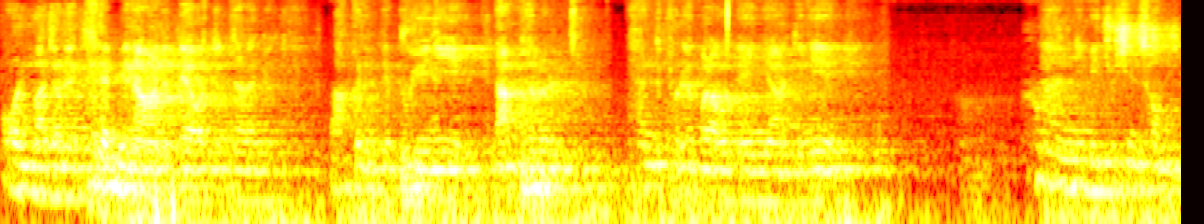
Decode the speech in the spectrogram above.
얼마 전에 텔레비에 나왔는데 어떤 사람이 딱 그랬는데 부인이 남편을 핸드폰에 뭐라고 돼 있냐 했더니 하나님이 주신 선물.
